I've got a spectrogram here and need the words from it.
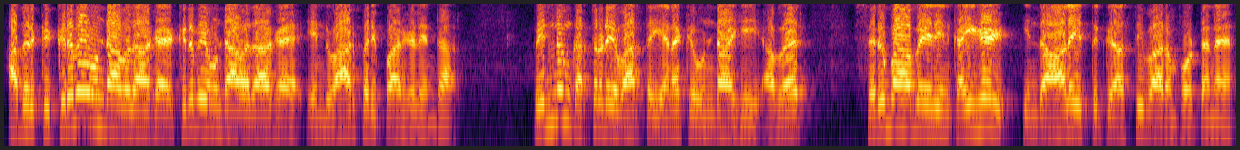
அதற்கு கிருபை உண்டாவதாக கிருபை உண்டாவதாக என்று ஆர்ப்பரிப்பார்கள் என்றார். பின்னும் கர்த்தருடைய வார்த்தை எனக்கு உண்டாகி அவர் செருபாபேலின் கைகள் இந்த ஆலயத்துக்கு அஸ்திவாரம் போட்டன.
